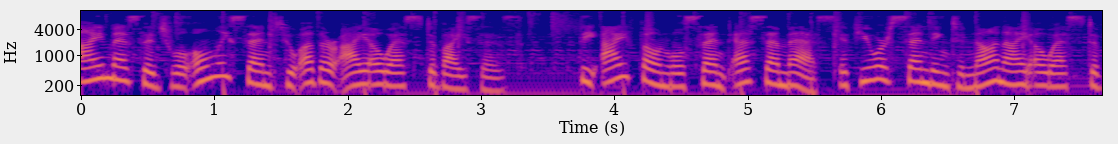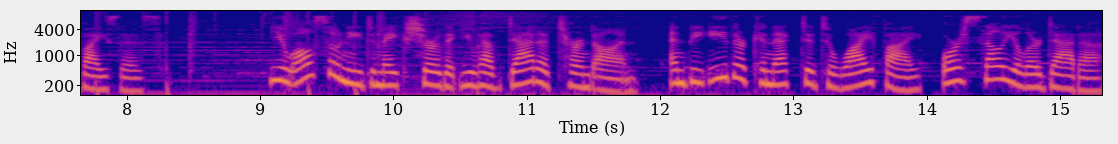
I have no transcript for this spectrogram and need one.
iMessage will only send to other iOS devices. The iPhone will send SMS if you are sending to non-iOS devices. You also need to make sure that you have data turned on, and be either connected to Wi-Fi, or cellular data.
